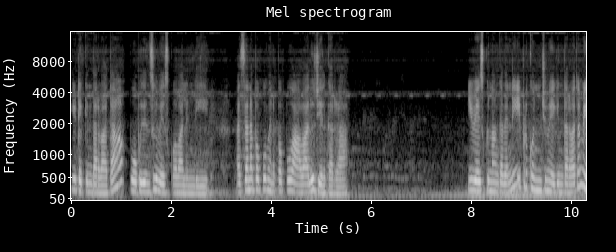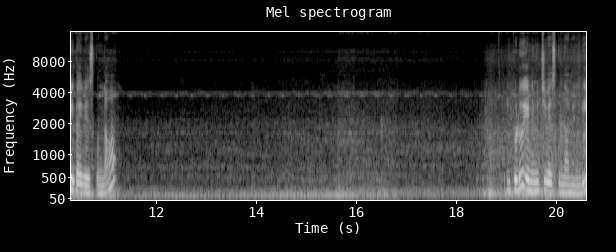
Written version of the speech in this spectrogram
హీట్ ఎక్కిన తర్వాత పోపు దినుసులు వేసుకోవాలండి. పచ్చనపప్పు మినపప్పు ఆవాలు జీలకర్ర. ఇవి వేసుకున్నాం కదండి ఇప్పుడు కొంచెం వేగిన తర్వాత మిగతాయి వేసుకుందాం. ఇప్పుడు ఎండుమిర్చి వేసుకుందామండి.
